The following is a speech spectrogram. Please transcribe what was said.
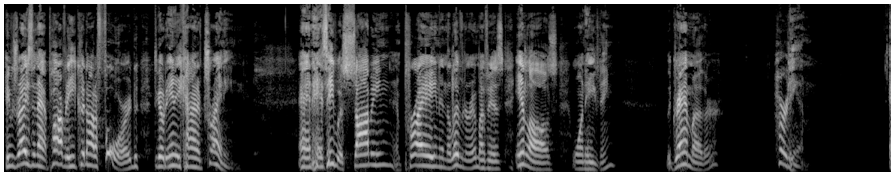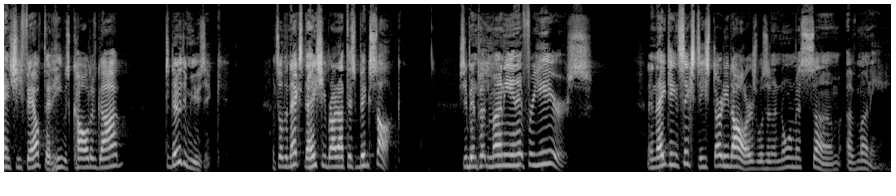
He was raised in that poverty. He could not afford to go to any kind of training. And as he was sobbing and praying in the living room of his in laws one evening, the grandmother heard him. And she felt that he was called of God to do the music. And so the next day, she brought out this big sock. She'd been putting money in it for years. In the 1860s, $30 was an enormous sum of money.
